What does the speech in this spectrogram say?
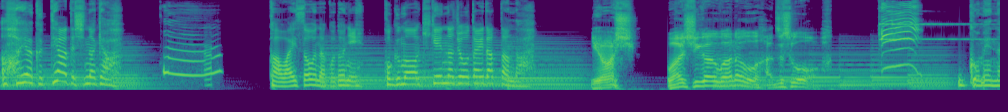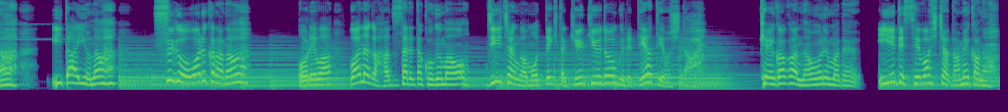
う。早く手当てしなきゃ。かわいそうなことに子熊は危険な状態だったんだよしわしが罠を外そう。ごめんな。痛いよな。すぐ終わるからな。俺は罠が外された子熊をじいちゃんが持ってきた救急道具で手当てをした。怪我が治るまで家で世話しちゃダメかな。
